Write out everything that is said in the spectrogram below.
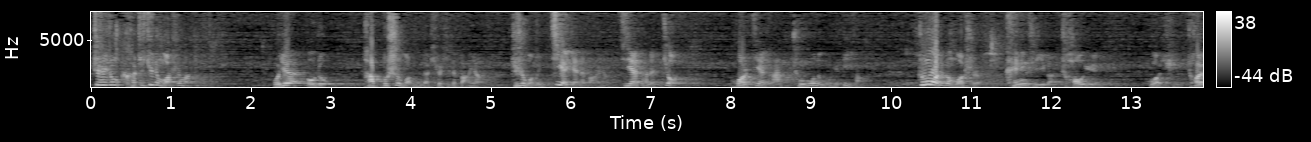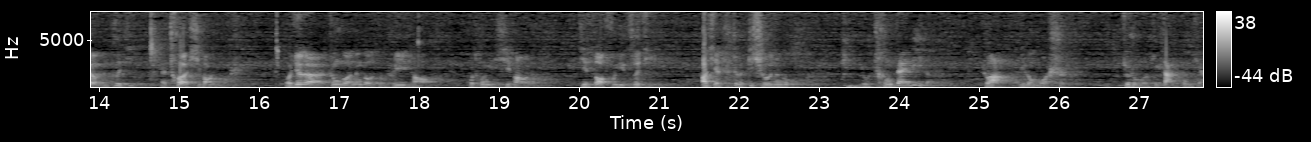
这是一种可持续的模式吗？我觉得欧洲它不是我们的学习的榜样，只是我们借鉴的榜样，借鉴它的教育。或者借鉴他成功的某些地方，中国这个模式肯定是一个超越过去、超越我们自己、来超越西方的模式。我觉得中国能够走出一条不同于西方的，既造福于自己，而且是这个地球能够有承载力的，是吧？一个模式，就是我们最大的贡献。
